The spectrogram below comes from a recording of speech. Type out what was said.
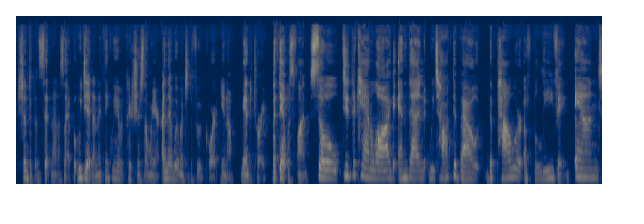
shouldn't have been sitting on his lap, but we did. And I think we have a picture somewhere. And then we went to the food court, you know, mandatory, but that was fun. So did the catalog. And then we talked about the power of believing. And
